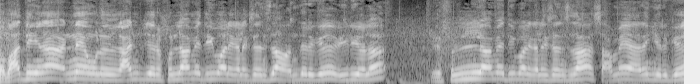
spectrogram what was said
இப்போ பார்த்தீங்கன்னா அண்ணன் உங்களுக்கு காஞ்சிபுரம் ஃபுல்லாமே தீபாவளி கலெக்ஷன்ஸ் தான் வந்திருக்கு. வீடியோவில் இது ஃபுல்லாமே தீபாவளி கலெக்ஷன்ஸ் தான். செமையாக இறங்கியிருக்கு.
